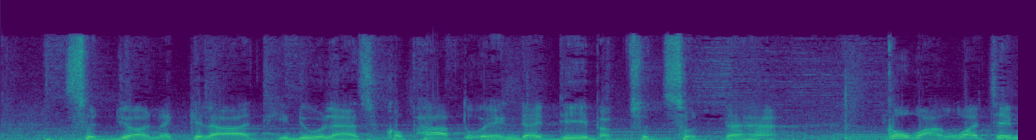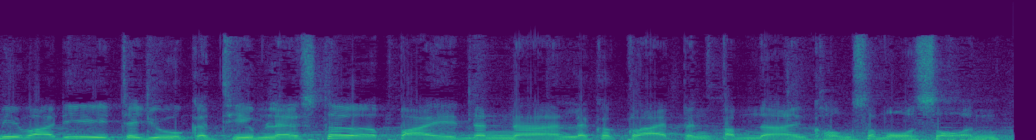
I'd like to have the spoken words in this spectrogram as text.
สุดยอดนักกีฬาที่ดูแลสุขภาพตัวเองได้ดีแบบสุดๆนะฮะ ก็หวังว่าเจมี่วาร์ดี้จะอยู่กับทีมเลสเตอร์ไปนานๆ แล้วก็กลายเป็นตำนานของสโมสร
